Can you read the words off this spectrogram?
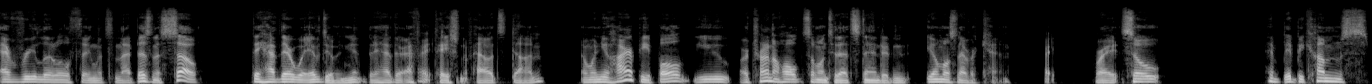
every little thing that's in that business. So they have their way of doing it. They have their expectation right. of how it's done. And when you hire people, you are trying to hold someone to that standard and you almost never can. Right. Right. So it, it becomes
